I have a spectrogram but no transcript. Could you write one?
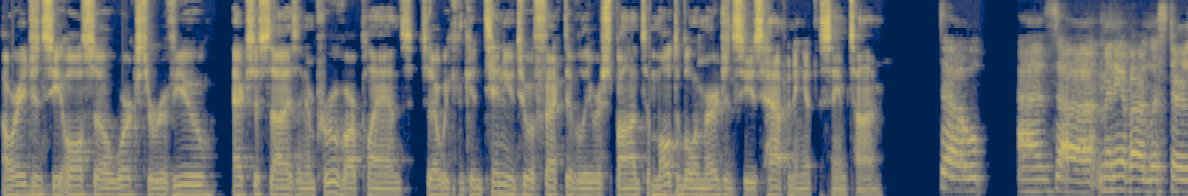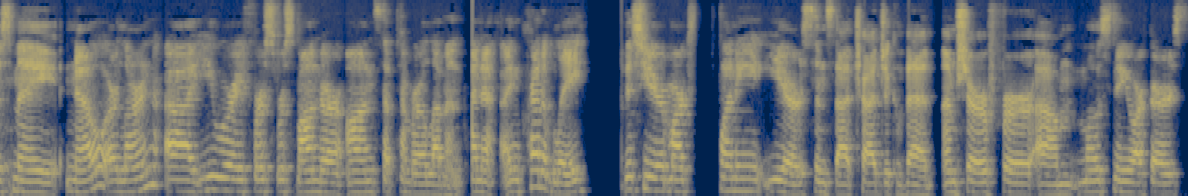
Our agency also works to review, exercise, and improve our plans so that we can continue to effectively respond to multiple emergencies happening at the same time. So, as uh, many of our listeners may know or learn, uh, you were a first responder on September 11th. And uh, incredibly, this year marks 20 years since that tragic event. I'm sure for um, most New Yorkers,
